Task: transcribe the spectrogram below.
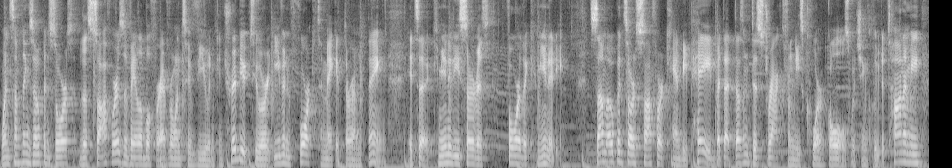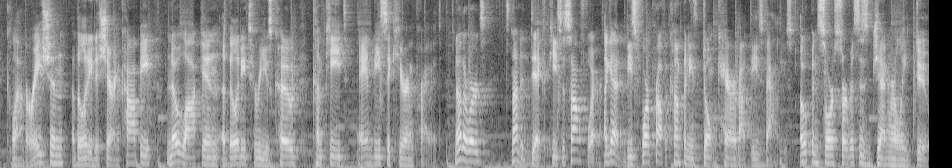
When something's open source, the software is available for everyone to view and contribute to, or even fork to make it their own thing. It's a community service for the community. Some open source software can be paid, but that doesn't distract from these core goals, which include autonomy, collaboration, ability to share and copy, no lock-in, ability to reuse code, compete, and be secure and private. In other words, it's not a dick piece of software. Again, these for-profit companies don't care about these values. Open source services generally do.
